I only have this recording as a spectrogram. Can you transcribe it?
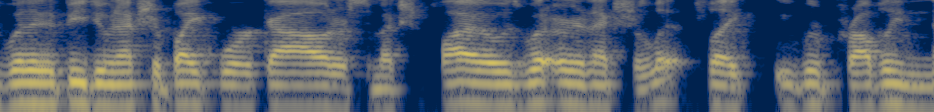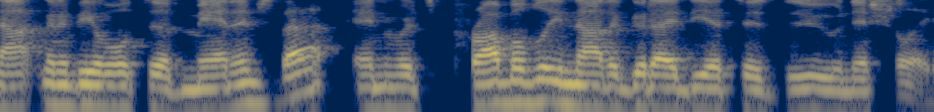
whether it be doing extra bike workout or some extra plyos, what, or an extra lift, like we're probably not going to be able to manage that, and it's probably not a good idea to do initially.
